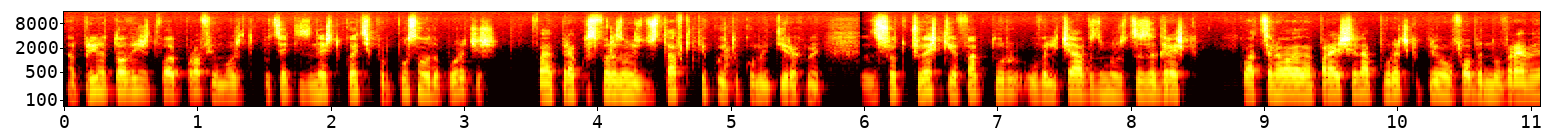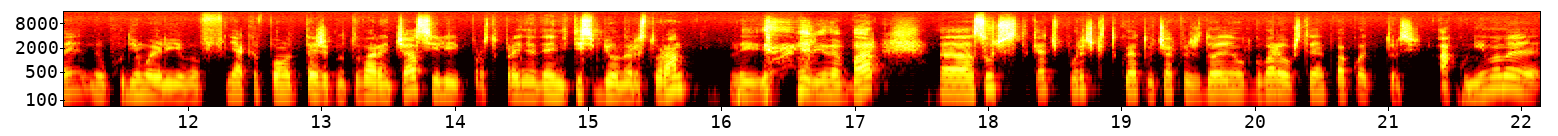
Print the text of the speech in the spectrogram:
А, пример, той вижда твой профил, може да те подсети за нещо, което си пропуснал да поръчаш. Това е пряко свързано с доставките, които коментирахме. Защото човешкият фактор увеличава възможността за грешка. Когато се налага да направиш една поръчка, примерно в обедно време, необходимо е или в някакъв по-тежък натоварен час, или просто предния ден и ти си бил на ресторант, или, или на бар, а, случва се така, че поръчката, която очакваш да дойде, не отговаря въобще на това, което търсиш. Ако ние имаме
